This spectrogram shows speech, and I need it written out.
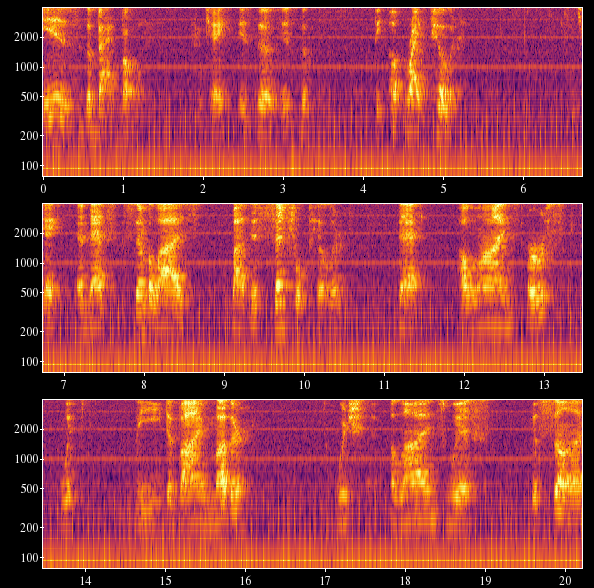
is the backbone. Upright pillar. Okay, and that's symbolized by this central pillar that aligns earth with the divine mother, which aligns with the sun,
